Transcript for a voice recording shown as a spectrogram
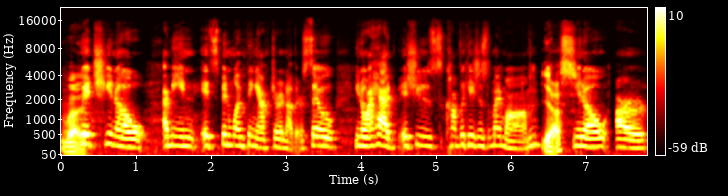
Right. which you know, I mean, it's been one thing after another. So you know, I had issues, complications with my mom. Yes. You know, our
